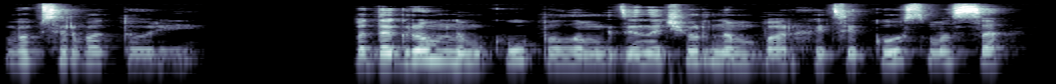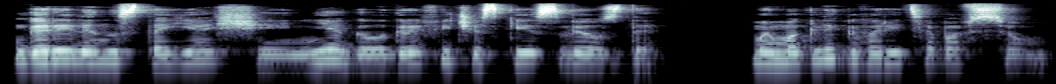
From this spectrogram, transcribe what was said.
в обсерватории. Под огромным куполом, где на черном бархате космоса горели настоящие, не голографические звезды, мы могли говорить обо всем.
